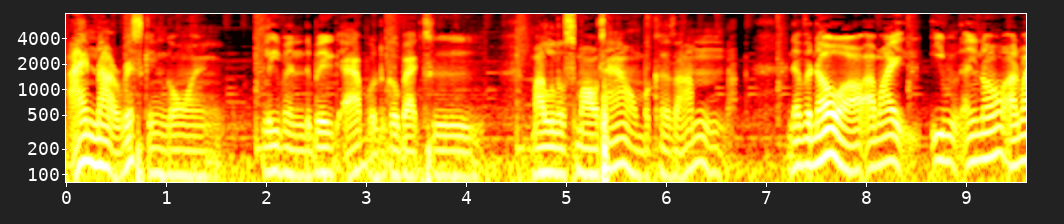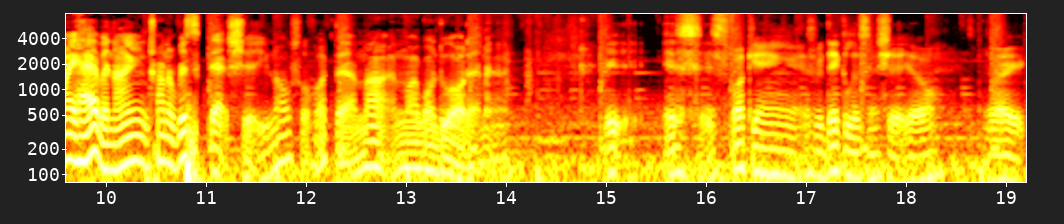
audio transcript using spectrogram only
I'm not risking going, leaving the Big Apple to go back to my little small town because I'm never know. I, I, might even, you know, I might have it. And I ain't trying to risk that shit, you know. So fuck that. I'm not. I'm not gonna do all that, man. It, it's it's fucking it's ridiculous and shit, yo. Like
